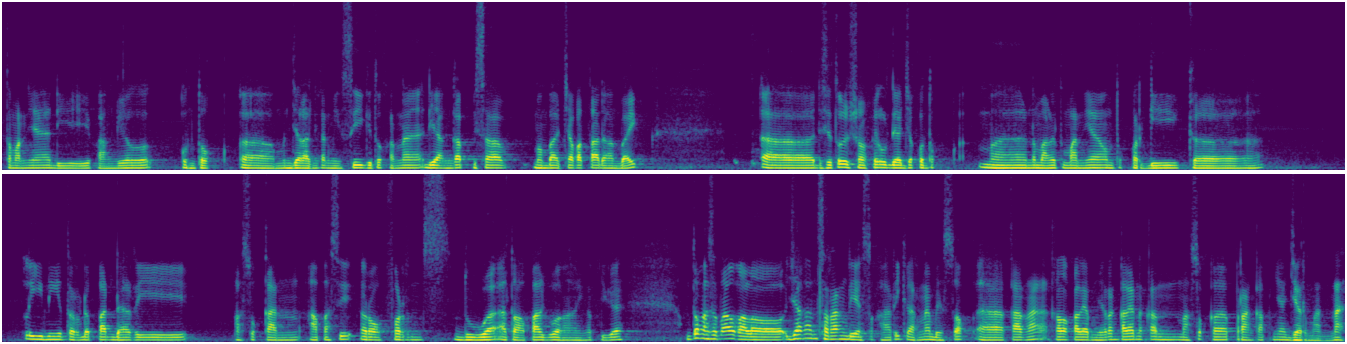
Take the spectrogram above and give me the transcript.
temannya dipanggil untuk uh, menjalankan misi gitu karena dianggap bisa membaca peta dengan baik uh, di situ Schofield diajak untuk menemani temannya untuk pergi ke lini terdepan dari pasukan apa sih Rovers 2 atau apa gue nggak inget juga untuk ngasih tahu kalau jangan serang di esok hari karena besok uh, karena kalau kalian menyerang kalian akan masuk ke perangkapnya Jerman. Nah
